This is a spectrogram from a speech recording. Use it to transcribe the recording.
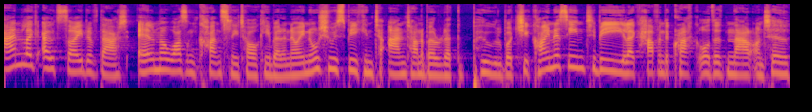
And like outside of that, Elma wasn't constantly talking about it. Now I know she was speaking to Anton about it at the pool, but she kind of seemed to be like having the crack other than that until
